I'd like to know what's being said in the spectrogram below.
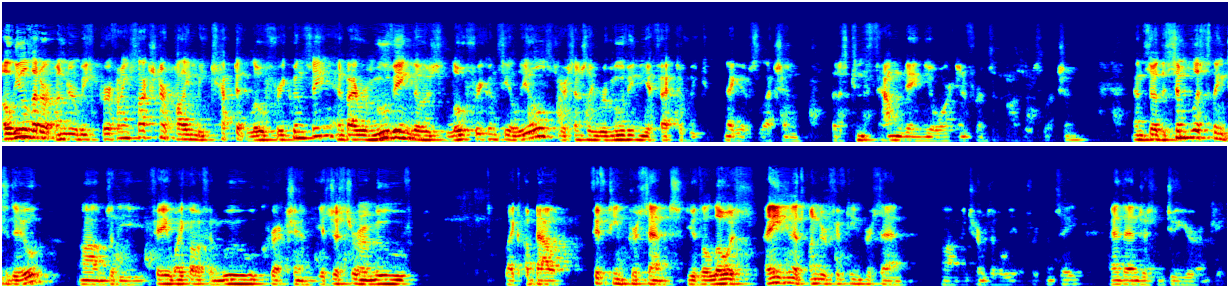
alleles that are under weak purifying selection are probably going to be kept at low frequency. And by removing those low frequency alleles, you're essentially removing the effect of weak negative selection that is confounding your inference of positive selection. And so the simplest thing to do, um, so the Fay, Wyckoff, and Wu correction is just to remove like about 15%, you're the lowest, anything that's under 15% um, in terms of allele frequency, and then just do your MK.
